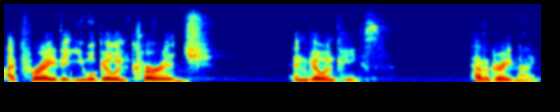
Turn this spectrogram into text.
I pray that you will go in courage and go in peace. Have a great night.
